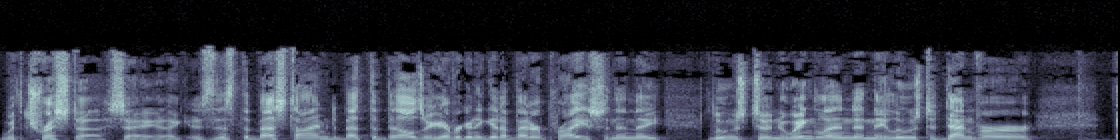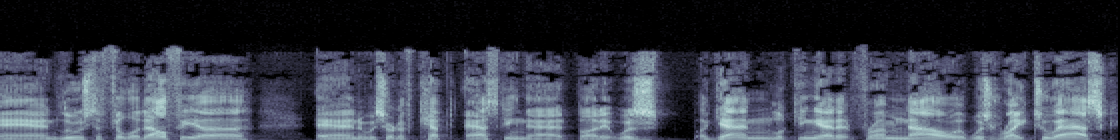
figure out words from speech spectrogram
with Trista say like, is this the best time to bet the Bills? Are you ever going to get a better price? And then they lose to New England and they lose to Denver and lose to Philadelphia. And we sort of kept asking that, but it was again looking at it from now, it was right to ask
